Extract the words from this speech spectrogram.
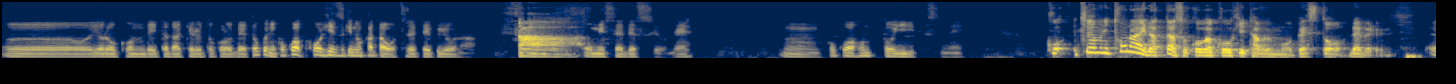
喜んでいただけるところで、特にここはコーヒー好きの方を連れていくような。お店ですよね。うん、ここは本当いいですね。こちなみに都内だったらそこがコーヒー多分もうベストレベル？う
